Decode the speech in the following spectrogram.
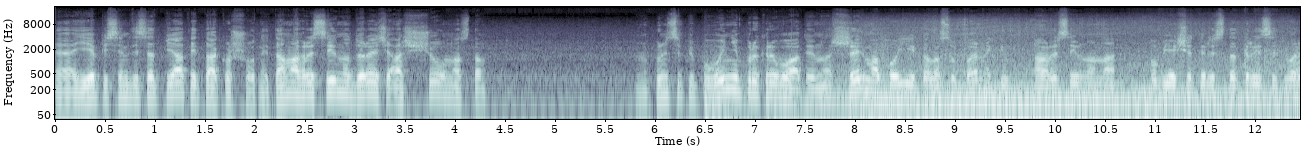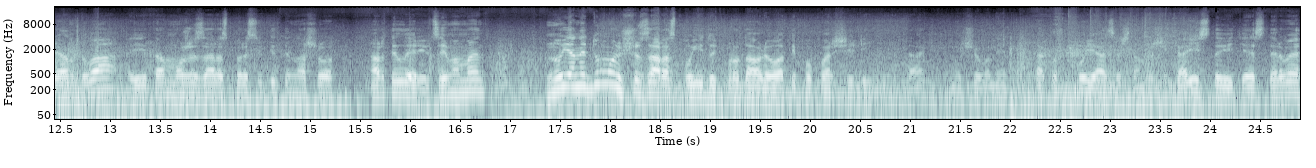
Е, Є 85 також шотний. Там агресивно, до речі, а що у нас там? Ну, в принципі, повинні прикривати. У нас шельма поїхала суперників агресивно на об'єкт 430 варіант 2, і там може зараз пересвітити нашу артилерію. В цей момент. Ну я не думаю, що зараз поїдуть продавлювати по першій лінії, так? Тому що вони також бояться, що там же шикарі стоїть і СТРВ,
